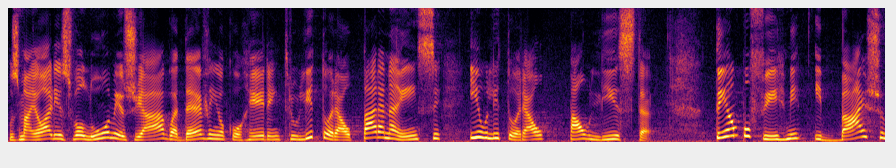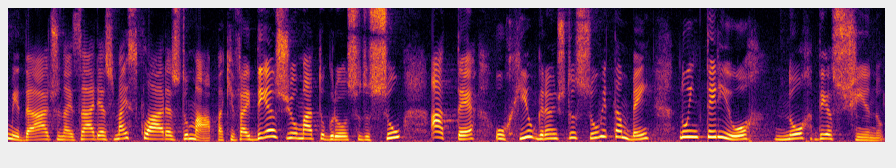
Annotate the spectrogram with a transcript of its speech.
Os maiores volumes de água devem ocorrer entre o litoral paranaense e o litoral paulista tempo firme e baixa umidade nas áreas mais claras do mapa, que vai desde o Mato Grosso do Sul até o Rio Grande do Sul e também no interior nordestino.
